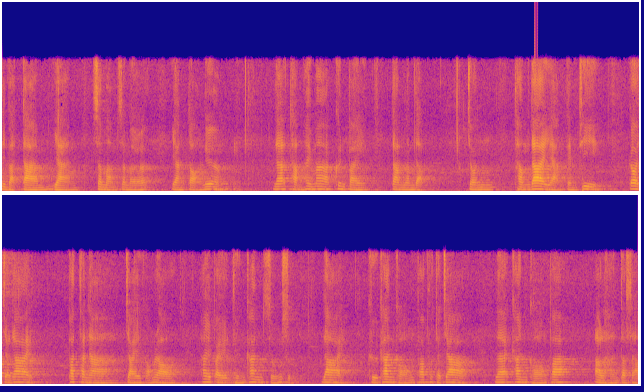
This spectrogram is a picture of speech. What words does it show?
ฏิบัติตามอย่างสม่ำเสมออย่างต่อเนื่อง และทำให้มากขึ้นไปตามลำดับ จนทำได้อย่างเต็มที่ ก็จะได้พัฒนาใจของเราให้ไปถึงขั้นสูงสุดได้ คือขั้นของพระพุทธเจ้า และขั้นของพระอาหารหันตสา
